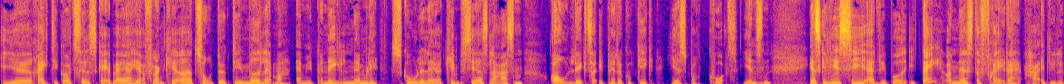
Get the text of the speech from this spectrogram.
i øh, rigtig godt selskab er jeg her flankeret af to dygtige medlemmer af mit panel, nemlig skolelærer Kim Sjærs Larsen og lektor i pædagogik Jesper Kort Jensen. Jeg skal lige sige, at vi både i dag og næste fredag har et lille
